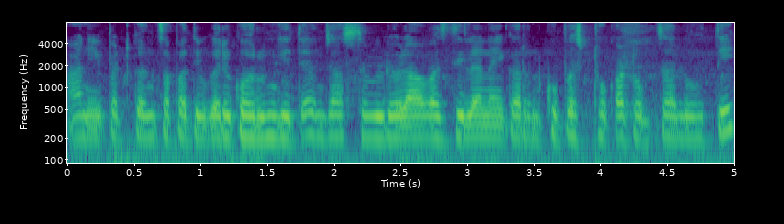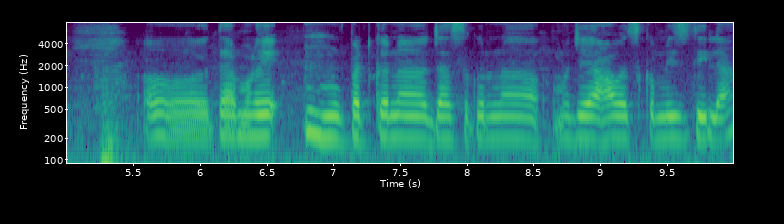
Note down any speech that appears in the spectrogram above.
आणि पटकन चपाती वगैरे करून घेते. आणि जास्त व्हिडिओला आवाज दिला नाही कारण खूपच ठोकाठोक चालू होती. अं, त्यामुळे पटकन जास्त करून म्हणजे आवाज कमीच दिला.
